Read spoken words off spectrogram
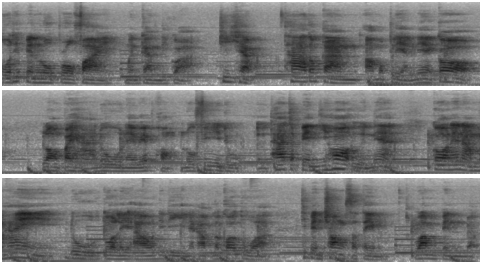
ัวที่เป็น low profile เหมือนกันดีกว่าคีย์แคปถ้าต้องการเอามาเปลี่ยนเนี่ยก็ลองไปหาดูในเว็บของ n o f i ดู หรือถ้าจะเป็นยี่ห้ออื่นเนี่ยก็แนะนำให้ดูตัว layout ดีๆนะครับ แล้วก็ตัวที่เป็นช่องสเต็มว่ามันเป็นแบบ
